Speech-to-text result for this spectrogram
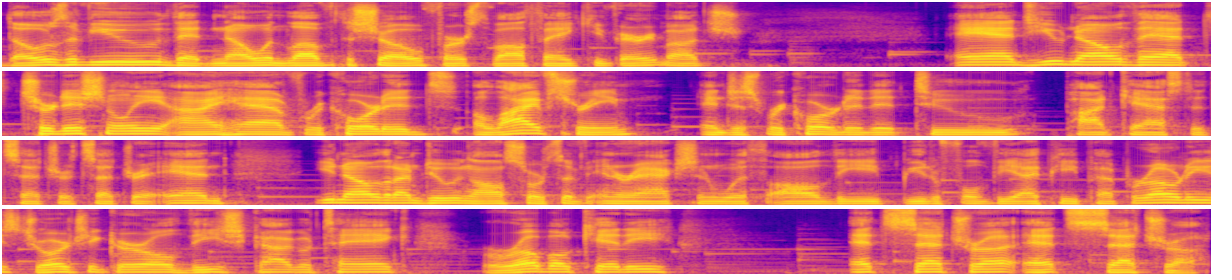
Those of you that know and love the show, first of all, thank you very much. And you know that traditionally I have recorded a live stream and just recorded it to podcast, etc., etc. And you know that I'm doing all sorts of interaction with all the beautiful VIP pepperonis, Georgie Girl, the Chicago Tank, Robo Kitty, etc., etc.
